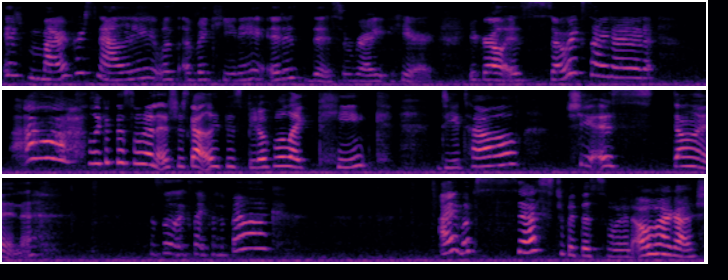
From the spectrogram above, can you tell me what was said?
if my personality was a bikini, it is this right here. Your girl is so excited. Ah, look at this one. It's just got like this beautiful like pink detail. She is stunned. This is what it looks like from the back. I am obsessed with this one. Oh my gosh.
